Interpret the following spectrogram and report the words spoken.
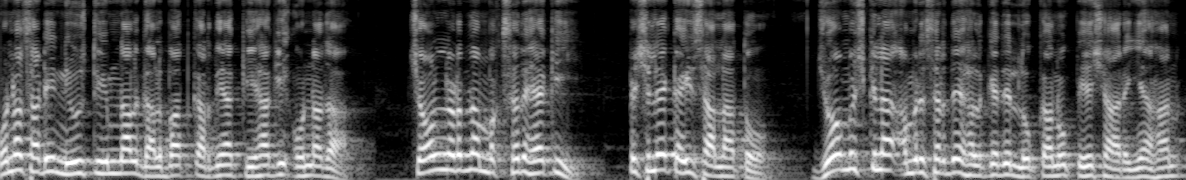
ਉਹਨਾਂ ਸਾਡੀ ਨਿਊਜ਼ ਟੀਮ ਨਾਲ ਗੱਲਬਾਤ ਕਰਦਿਆਂ ਕਿਹਾ ਕਿ ਉਹਨਾਂ ਦਾ ਚੋਣ ਲੜਨ ਦਾ ਮਕਸਦ ਹੈ ਕਿ ਪਿਛਲੇ ਕਈ ਸਾਲਾਂ ਤੋਂ ਜੋ ਮੁਸ਼ਕਲਾਂ ਅੰਮ੍ਰਿਤਸਰ ਦੇ ਹਲਕੇ ਦੇ ਲੋਕਾਂ ਨੂੰ ਪੇਸ਼ ਆ ਰਹੀਆਂ ਹਨ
